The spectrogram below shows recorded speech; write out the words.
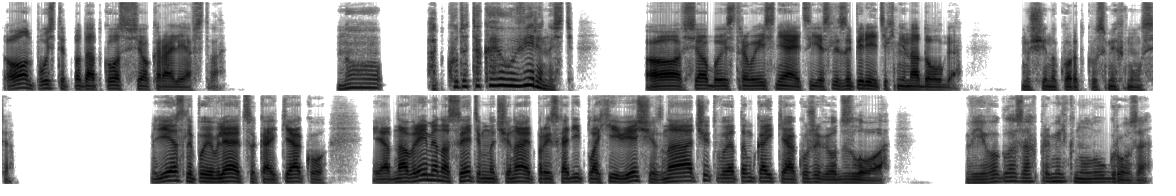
то он пустит под откос все королевство. Но откуда такая уверенность? О, все быстро выясняется, если запереть их ненадолго. Мужчина коротко усмехнулся. Если появляется Кайкяку, и одновременно с этим начинают происходить плохие вещи, значит, в этом Кайкяку живет зло. В его глазах промелькнула угроза.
